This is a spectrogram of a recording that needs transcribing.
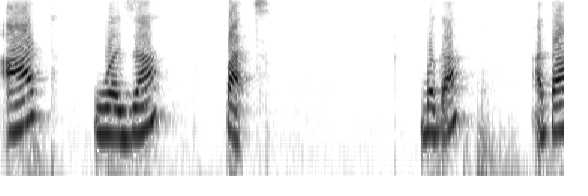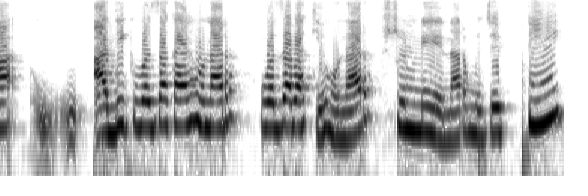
आठ वजा पाच. बघा आता अधिक वजा काय होणार? वजा बाकी होणार. शून्य येणार. म्हणजे टी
